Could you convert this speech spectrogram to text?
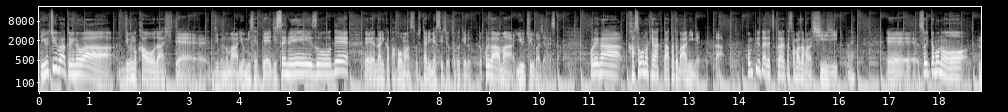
YouTuber というのは自分の顔を出して自分の周りを見せて実際の映像で、え何かパフォーマンスをしたりメッセージを届けると。これがまあ YouTuber じゃないですか。これが仮想のキャラクター例えばアニメとかコンピューターで作られたさまざまな CG とかね、えーそういったものを流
